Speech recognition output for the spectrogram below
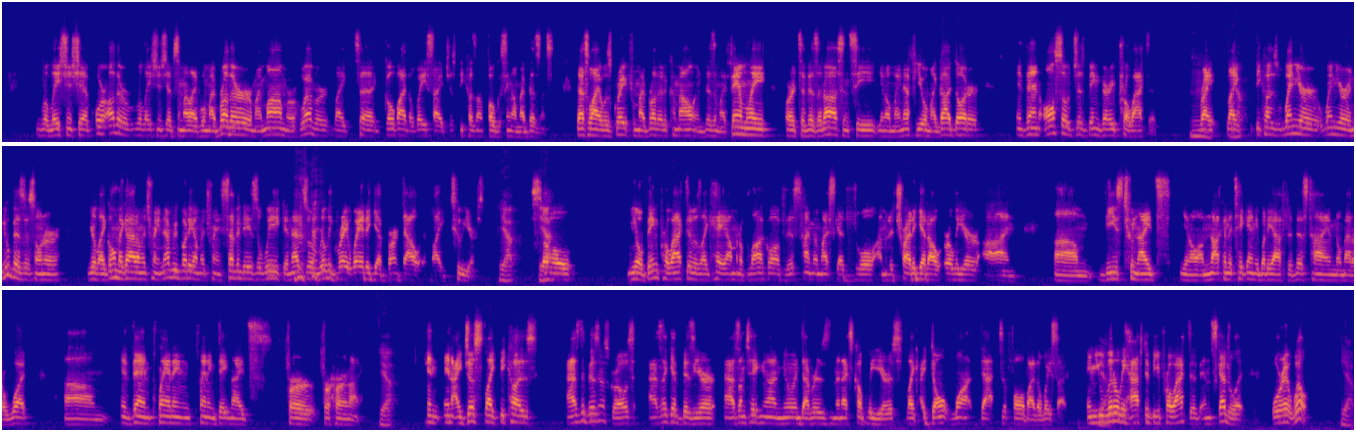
relationship or other relationships in my life with my brother or my mom or whoever like to go by the wayside just because I'm focusing on my business. That's why it was great for my brother to come out and visit my family or to visit us and see, you know, my nephew and my goddaughter. And then also just being very proactive. Mm, right? Like yeah. because when you're when you're a new business owner, you're like, oh my God, I'm gonna train everybody. I'm gonna train seven days a week. And that's a really great way to get burnt out in like two years. Yeah. So you know, being proactive is like, hey, I'm going to block off this time in my schedule. I'm going to try to get out earlier on um, these two nights. You know, I'm not going to take anybody after this time, no matter what. Um, and then planning planning date nights for for her and I. Yeah. And and I just like because as the business grows, as I get busier, as I'm taking on new endeavors in the next couple of years, like I don't want that to fall by the wayside. And you yeah. literally have to be proactive and schedule it or it will. Yeah,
